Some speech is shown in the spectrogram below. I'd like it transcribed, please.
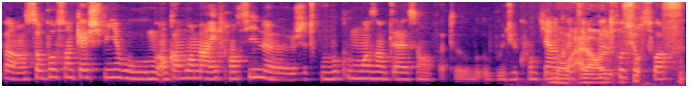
Enfin, 100% Cachemire ou encore moins Marie-Francine, euh, je trouve beaucoup moins intéressants en fait, au, au bout du compte. Il y a un Bon, côté alors, un peu trop faut- sur soi. faut-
